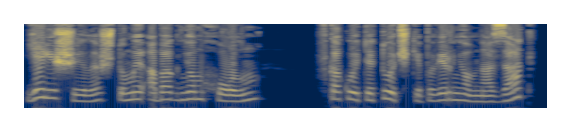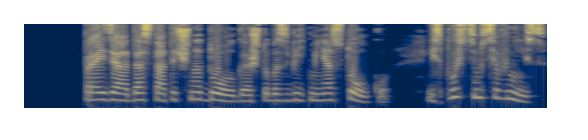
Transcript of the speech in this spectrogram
Я решила, что мы обогнем холм, в какой-то точке повернем назад, пройдя достаточно долго, чтобы сбить меня с толку, и спустимся вниз.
